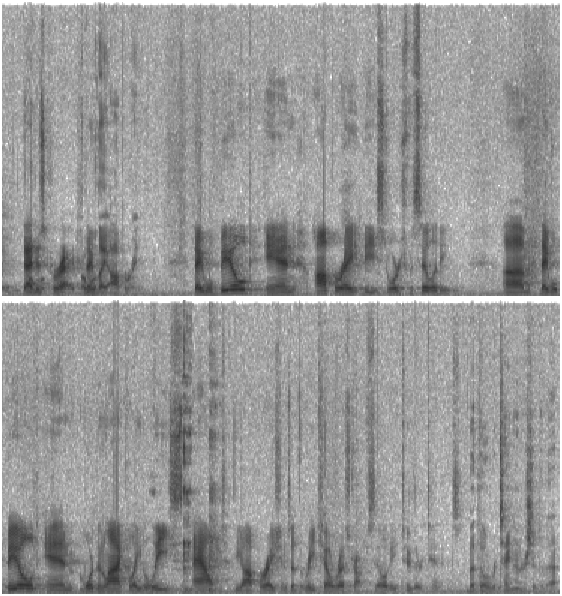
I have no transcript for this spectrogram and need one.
build- that Or is will- correct. Or They- will they operate? They will build and operate the storage facility. Um, They will build and more than likely lease out the operations of the retail restaurant facility to their tenants. But they'll retain ownership of that?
